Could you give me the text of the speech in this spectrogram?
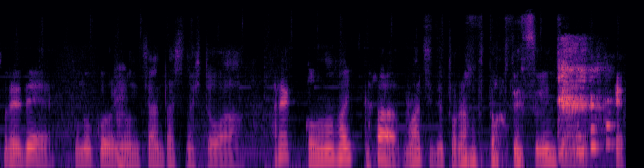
それで、その頃、うんヨンちゃんたちの人は、あれ？このままいったら、マジでトランプ当選するんじゃない？って。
